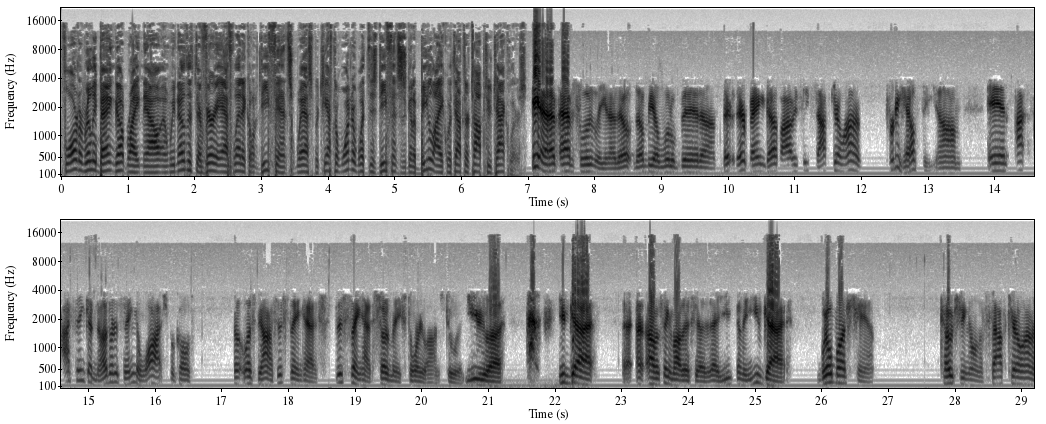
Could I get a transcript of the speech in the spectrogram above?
Florida really banged up right now, and we know that they're very athletic on defense, Wes. But you have to wonder what this defense is going to be like without their top two tacklers. Yeah, absolutely. You know they'll they'll be a little bit. Uh, they're they're banged up. Obviously, South Carolina pretty healthy. Um, and I, I think another thing to watch because uh, let's be honest, this thing has this thing has so many storylines to it. You uh, you've got. I, I was thinking about this the other day. You, I mean, you've got Will Muschamp coaching on the South Carolina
